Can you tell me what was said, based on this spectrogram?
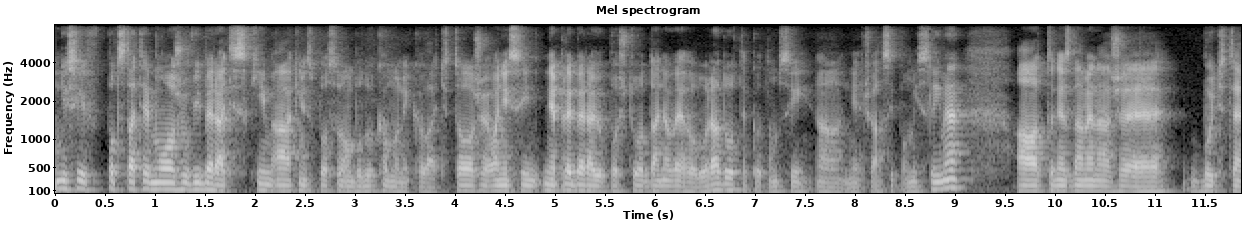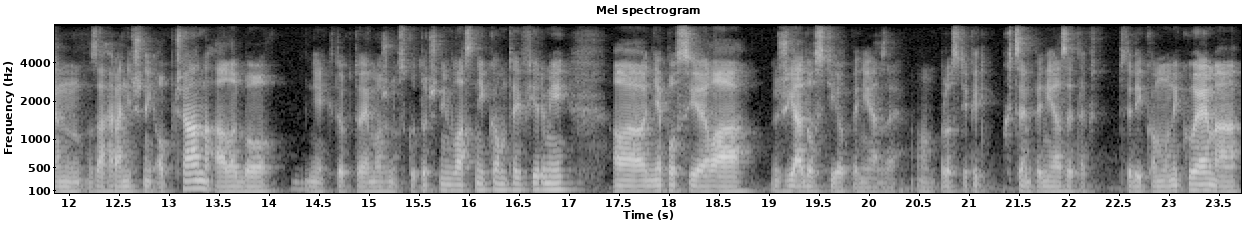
Oni si v podstate môžu vyberať s kým a akým spôsobom budú komunikovať. To, že oni si nepreberajú poštu od daňového úradu, tak o tom si uh, niečo asi pomyslíme. To neznamená, že buď ten zahraničný občan alebo niekto, kto je možno skutočným vlastníkom tej firmy, neposiela žiadosti o peniaze. Proste keď chcem peniaze, tak vtedy komunikujem a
